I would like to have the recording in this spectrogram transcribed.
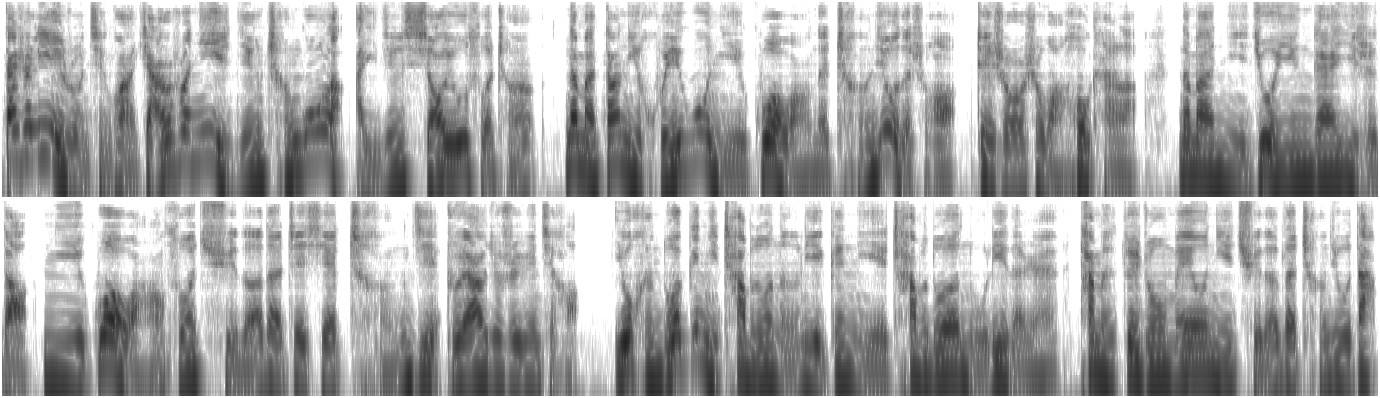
但是另一种情况，假如说你已经成功了啊，已经小有所成，那么当你回顾你过往的成就的时候，这时候是往后看了，那么你就应该意识到，你过往所取得的这些成绩，主要就是运气好。有很多跟你差不多能力、跟你差不多努力的人，他们最终没有你取得的成就大，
